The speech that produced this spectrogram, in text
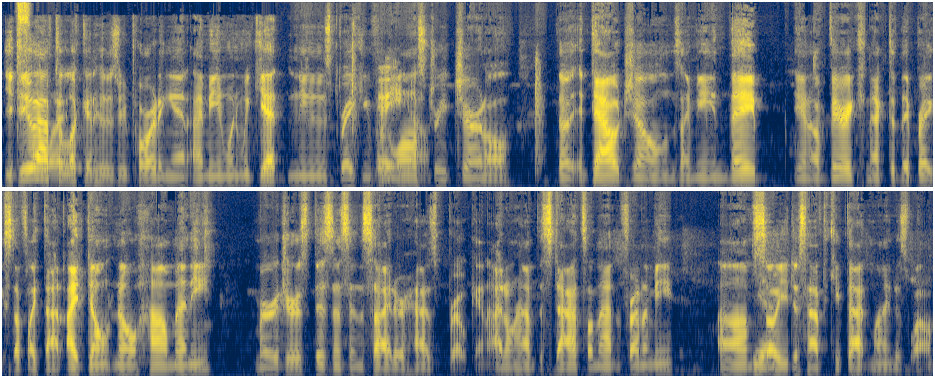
You do have to look at who's reporting it. I mean, when we get news breaking from the Wall go. Street Journal, the Dow Jones, I mean, they, you know, very connected. They break stuff like that. I don't know how many mergers Business Insider has broken. I don't have the stats on that in front of me. Um, So you just have to keep that in mind as well.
